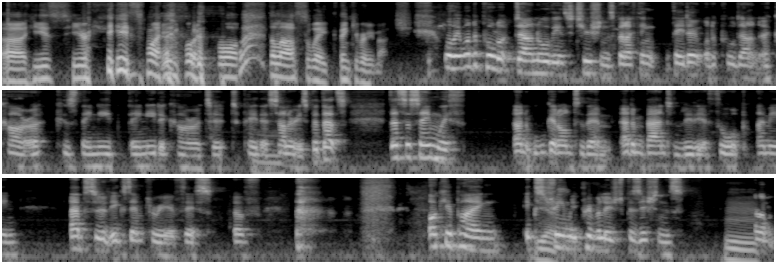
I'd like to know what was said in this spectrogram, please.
Uh, here's here is my invoice for the last week. Thank you very much. Well, they want to pull down all the institutions, but I think they don't want to pull down ACARA because they need they need ACARA to, to pay their mm. salaries. But that's that's the same with, and we'll get on to them. Adam Bandt and Lydia Thorpe. I mean, absolutely exemplary of this of occupying extremely yes. privileged positions mm. um,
